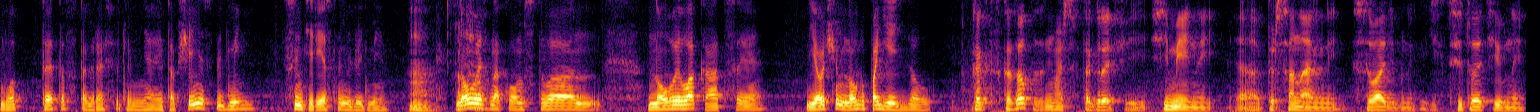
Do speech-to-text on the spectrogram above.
Вот это фотография для меня, это общение с людьми, с интересными людьми. Mm, новые знакомства, новые локации. Я очень много поездил. Как ты сказал, ты занимаешься фотографией семейной, э, персональной, свадебной, каких-то ситуативной.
